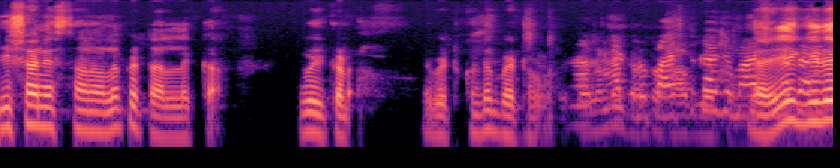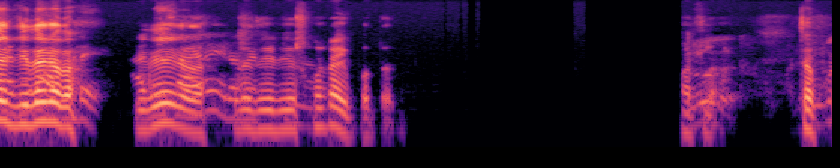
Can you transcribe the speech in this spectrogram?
ఈశాన్య స్థానంలో పెట్టాలి లెక్క. ఇగో ఇక్కడ. పెట్టుకుంటే బెటర్ గిదే గిదే కదా. ఇదే కదా. ఇదే చేసుకుంటే అయిపోతుంది. అట్లా. చెప్పు.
